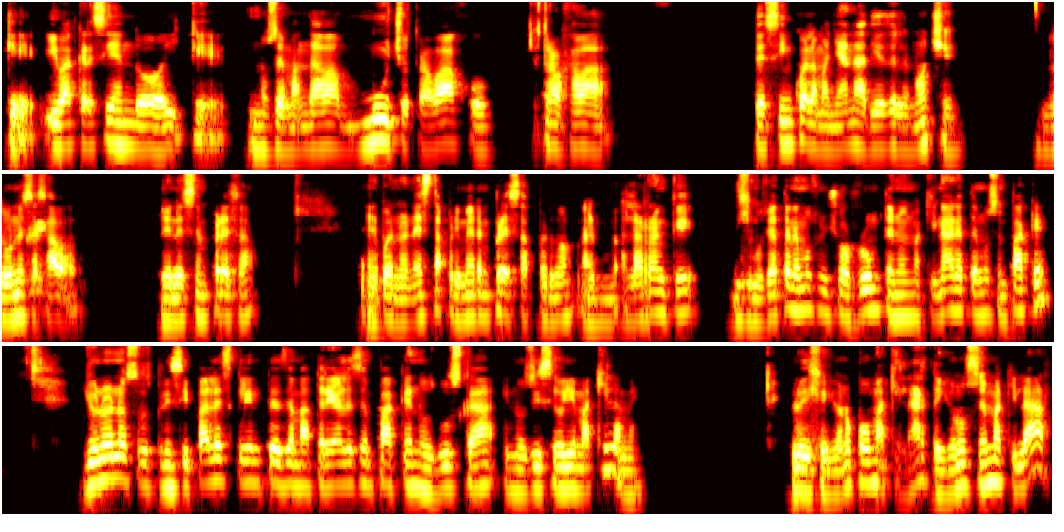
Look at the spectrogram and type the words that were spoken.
que iba creciendo y que nos demandaba mucho trabajo. Yo trabajaba de 5 de la mañana a 10 de la noche, lunes a sábado, en esa empresa. Eh, bueno, en esta primera empresa, perdón, al, al, arranque, dijimos, ya tenemos un showroom, tenemos maquinaria, tenemos empaque. Y uno de nuestros principales clientes de materiales de empaque nos busca y nos dice, oye, maquílame. Le dije, yo no puedo maquilarte, yo no sé maquilar.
